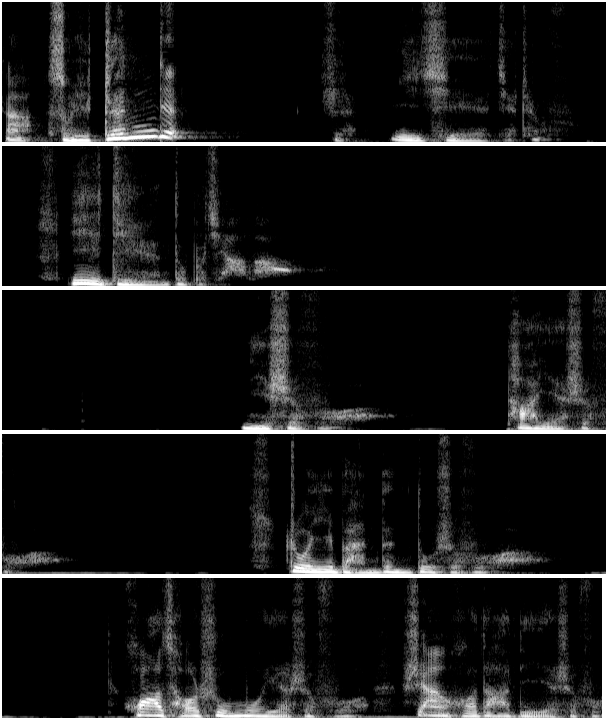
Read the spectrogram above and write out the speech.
啊，所以真的是一切皆成佛，一点都不假了。你是佛，他也是佛；桌椅板凳都是佛；花草树木也是佛；山河大地也是佛。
